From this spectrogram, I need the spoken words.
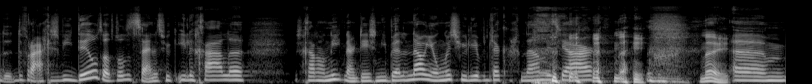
de de vraag is wie deelt dat? Want het zijn natuurlijk illegale. Ze gaan dan niet naar Disney bellen. Nou jongens, jullie hebben het lekker gedaan dit jaar. nee, nee. Ehm,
